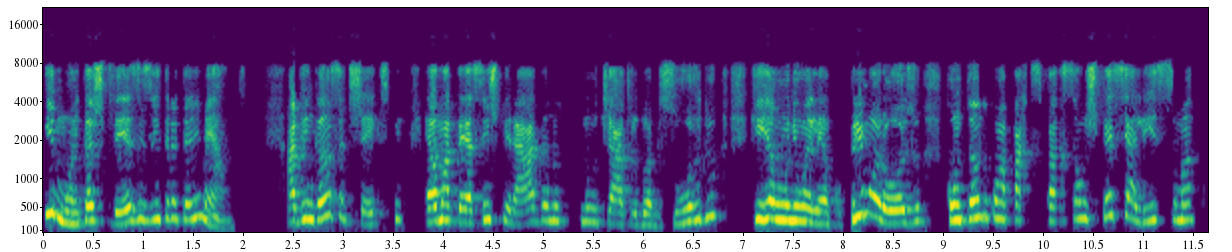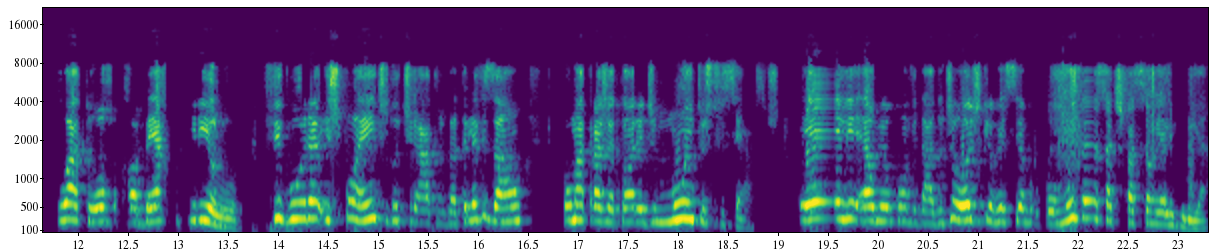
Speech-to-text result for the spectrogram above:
e, muitas vezes, entretenimento. A Vingança de Shakespeare é uma peça inspirada no, no, Teatro do Absurdo, que reúne um elenco primoroso, contando com a participação especialíssima do ator Roberto Pirillo, figura expoente do teatro da televisão, com uma trajetória de muitos sucessos. Ele é o meu convidado de hoje, que eu recebo com muita satisfação e alegria.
